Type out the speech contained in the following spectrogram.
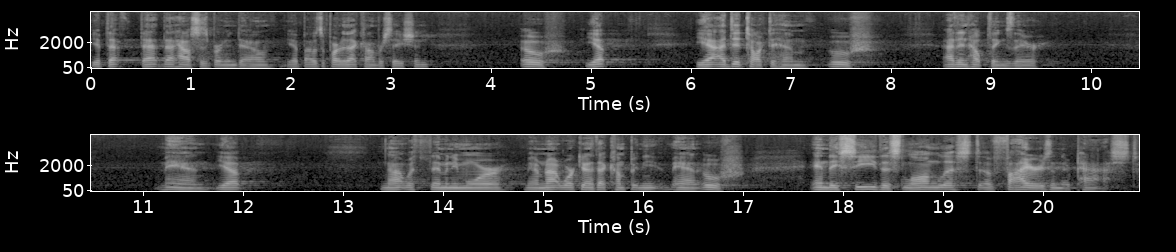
yep, that that that house is burning down. Yep, I was a part of that conversation. Oh, yep, yeah, I did talk to him. Oof, I didn't help things there. Man, yep. Not with them anymore. Man, I'm not working at that company. Man, oof. And they see this long list of fires in their past.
